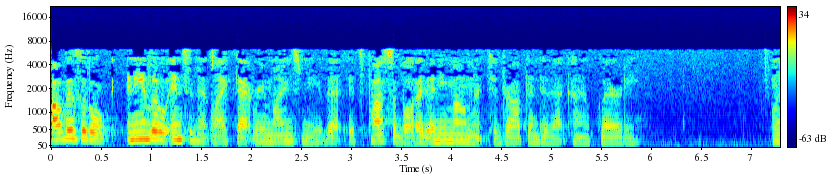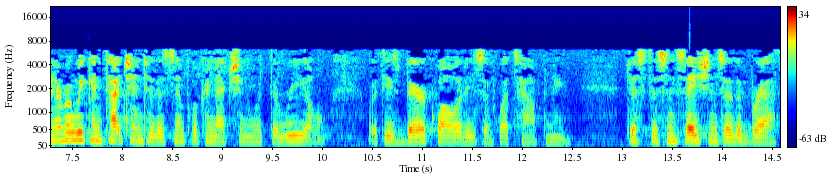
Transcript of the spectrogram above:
all those little any little incident like that reminds me that it's possible at any moment to drop into that kind of clarity. Whenever we can touch into the simple connection with the real, with these bare qualities of what's happening, just the sensations of the breath,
